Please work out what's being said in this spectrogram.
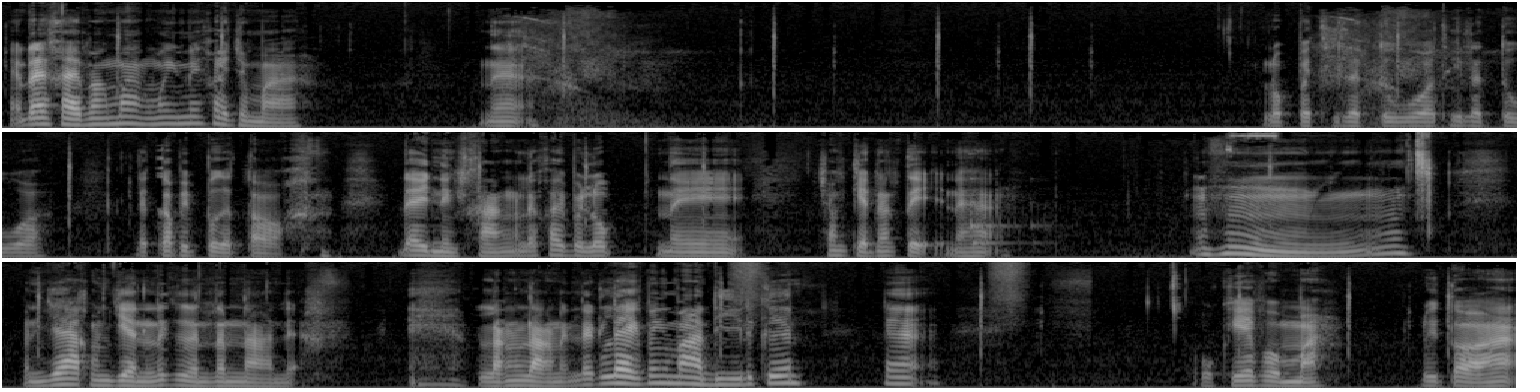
อยากได้ใครมากๆไม่ไม่ค่อยจะมา นะลบไปทีละตัวทีละตัว แล้วก็ไปเปิดต่อ ได้หนึ่งครั้งแล้วค่อยไปลบในช่องเก็บนักเตะนะฮะอือหือมันยากมันเย็นเหลือเกินตำนานเนี่ย หลังๆเนี่ยแรกๆไม่มาดีเหลือเกินนะฮะโอเคผมมาดูต่อฮะ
